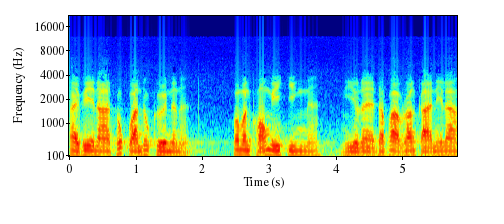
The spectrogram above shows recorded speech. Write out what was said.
ให้พิจารณาทุกวันทุกคืนนั่นนะเพราะมันของมีจริงนะ มีอยู่ในสภาพร่างกายนี้แล้ว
